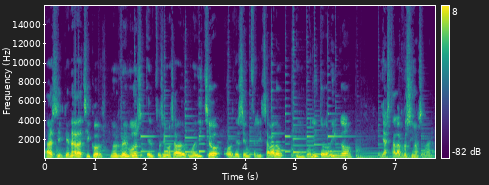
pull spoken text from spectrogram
Así que nada, chicos, nos vemos el próximo sábado, como he dicho. Os deseo un feliz sábado, un bonito domingo y hasta la próxima semana.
